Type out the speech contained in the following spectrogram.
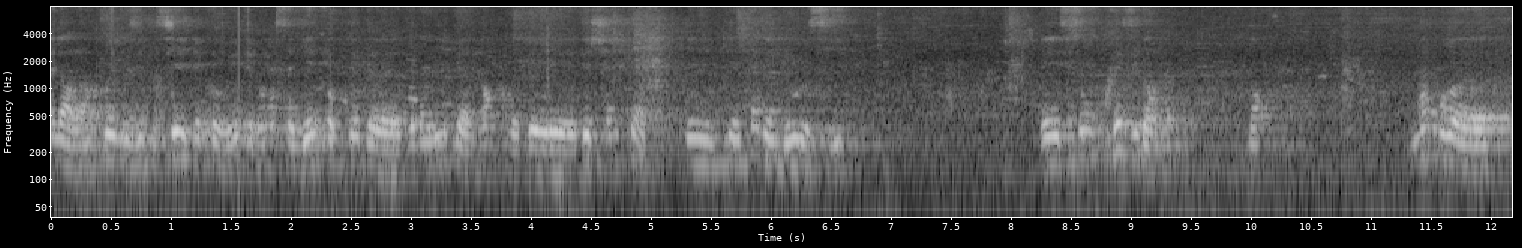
Alors, vous pouvez vous initier et découvrir et vous renseigner auprès de, de la Ligue donc, d'échecs qui, qui est avec nous aussi. Et son président, non, membre, euh,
